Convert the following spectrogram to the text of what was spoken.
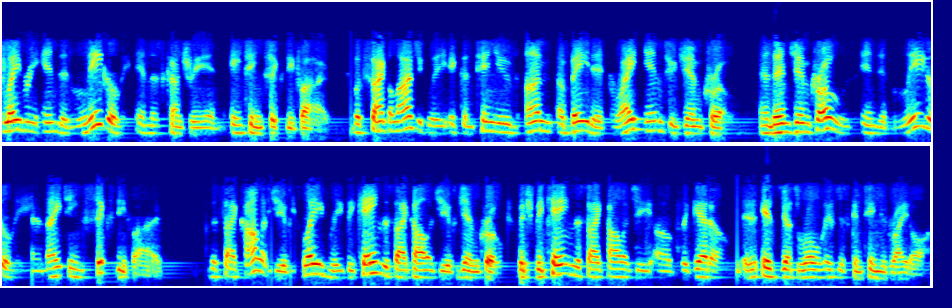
Slavery ended legally in this country in 1865, but psychologically it continued unabated right into Jim Crow. And then Jim Crow ended legally in 1965 the psychology of slavery became the psychology of Jim Crow, which became the psychology of the ghetto. It's just roll, it's just continued right on.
